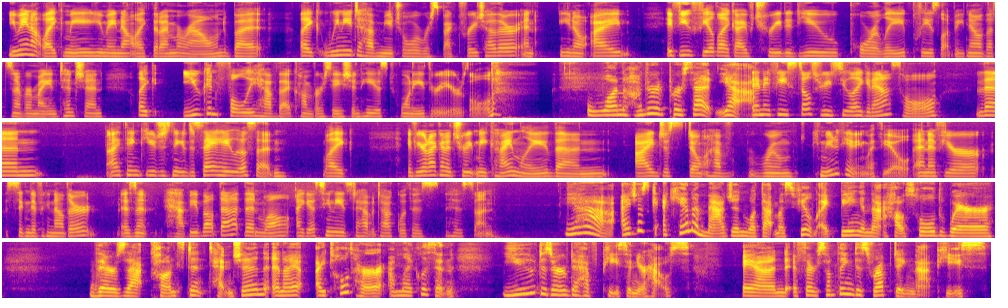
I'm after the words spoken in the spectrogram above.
you may not like me, you may not like that I'm around, but like we need to have mutual respect for each other. And, you know, I, if you feel like I've treated you poorly, please let me know. That's never my intention. Like you can fully have that conversation. He is 23 years old. 100%. Yeah. And if he still treats you like an asshole, then I think you just need to say, hey, listen, like, if you're not going to treat me kindly, then I just don't have room communicating with you. And if your significant other isn't happy about that, then well, I guess he needs to have a talk with his his son. Yeah, I just I can't imagine what that must feel like being in that household where there's that constant tension and I I told her I'm like, "Listen, you deserve to have peace in your house. And if there's something disrupting that peace,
